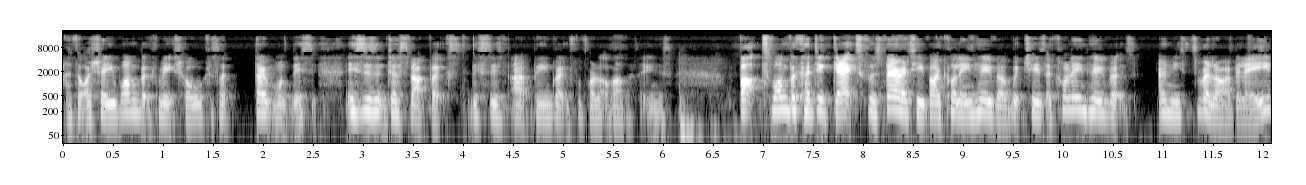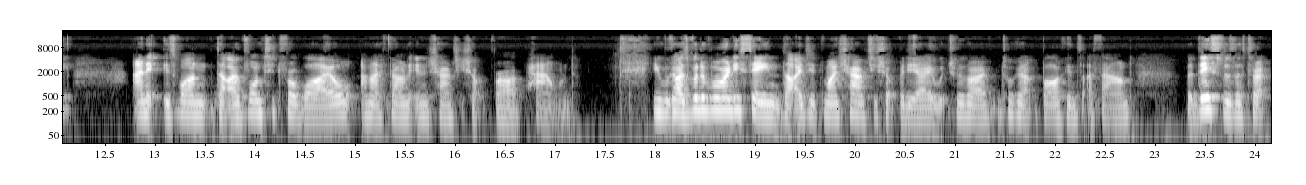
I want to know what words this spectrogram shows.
I thought I'd show you one book from each haul because I don't want this. This isn't just about books. This is about being grateful for a lot of other things. But one book I did get was Verity by Colleen Hoover, which is a Colleen Hoover's only thriller, I believe. And it is one that I've wanted for a while and I found it in a charity shop for a pound. You guys would have already seen that I did my charity shop video, which was where I'm talking about bargains that I found. But this was a threat.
